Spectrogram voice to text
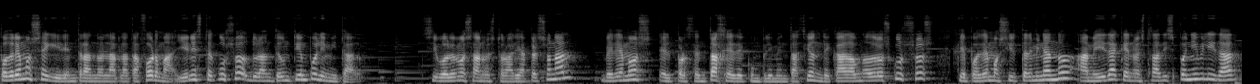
podremos seguir entrando en la plataforma y en este curso durante un tiempo limitado. Si volvemos a nuestro área personal, veremos el porcentaje de cumplimentación de cada uno de los cursos que podemos ir terminando a medida que nuestra disponibilidad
